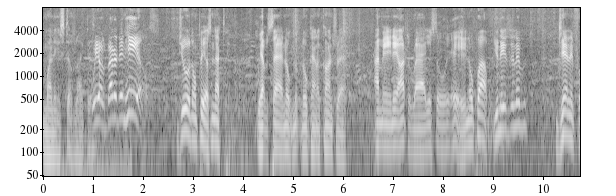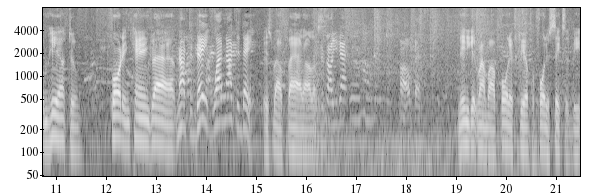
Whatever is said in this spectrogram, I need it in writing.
money and stuff like that. We are better than heels. Jewel don't pay us nothing. We haven't signed no, no, no kind of contract. I mean, they authorize it, so hey, ain't no problem. You need a delivery? Generally from here to 40 and King Drive. Not today. Why not today? It's about five dollars. That's all you got? Oh, okay. Then you get around about 45th or 46th, it'd be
